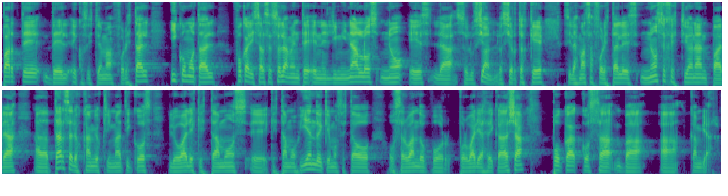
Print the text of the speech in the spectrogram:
parte del ecosistema forestal y como tal focalizarse solamente en eliminarlos no es la solución. Lo cierto es que si las masas forestales no se gestionan para adaptarse a los cambios climáticos globales que estamos, eh, viendo y que hemos estado observando por varias décadas ya, poca cosa va a cambiar.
